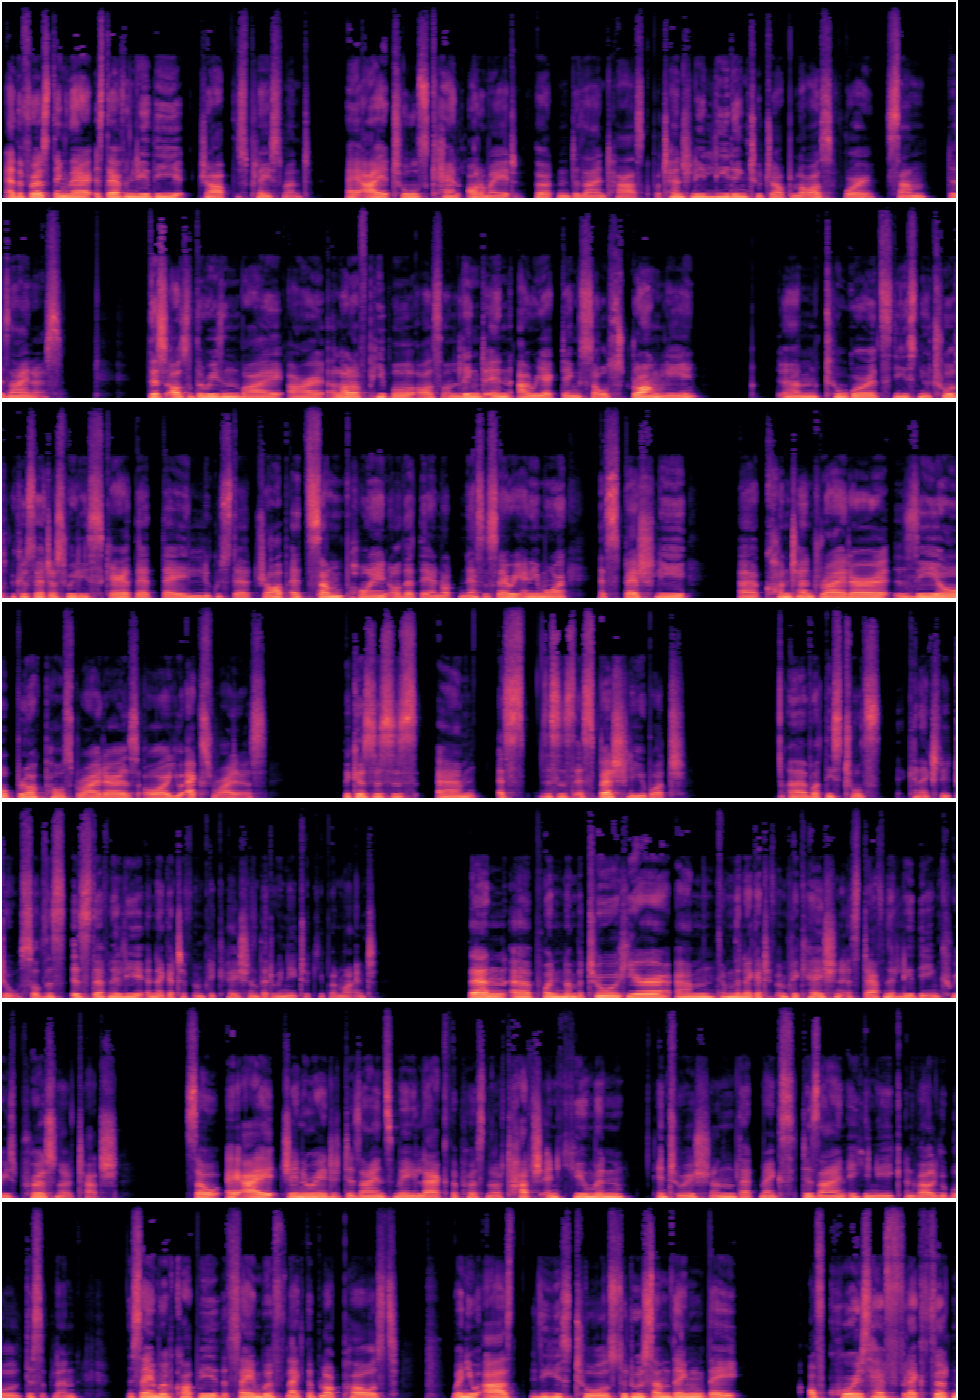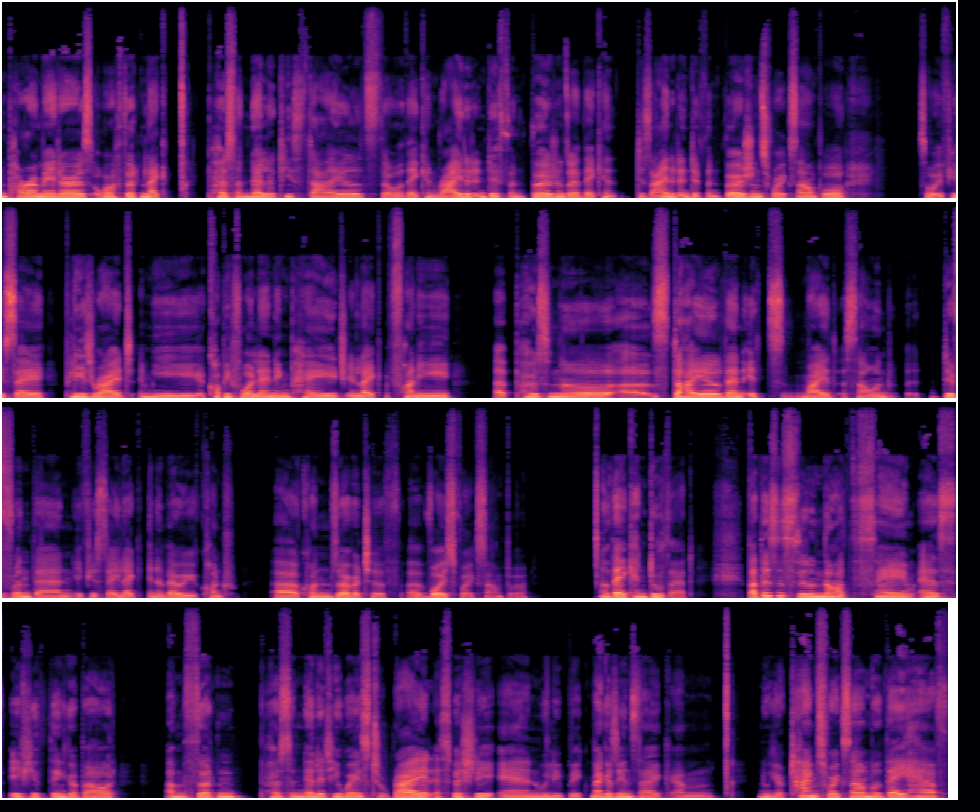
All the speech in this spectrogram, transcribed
and the first thing there is definitely the job displacement AI tools can automate certain design tasks, potentially leading to job loss for some designers. This is also the reason why are a lot of people also on LinkedIn are reacting so strongly um, towards these new tools because they're just really scared that they lose their job at some point or that they are not necessary anymore, especially uh, content writer, SEO, blog post writers, or UX writers because this is um, as this is especially what uh, what these tools can actually do. So this is definitely a negative implication that we need to keep in mind. Then uh, point number two here um, from the negative implication is definitely the increased personal touch. So AI generated designs may lack the personal touch and human intuition that makes design a unique and valuable discipline. The same with copy, the same with like the blog posts when you ask these tools to do something, they of course have like certain parameters or certain like personality styles so they can write it in different versions or they can design it in different versions for example so if you say please write me a copy for a landing page in like funny uh, personal uh, style then it might sound different than if you say like in a very con- uh, conservative uh, voice for example they can do that. But this is still not the same as if you think about um, certain personality ways to write, especially in really big magazines like um, New York Times, for example. They have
